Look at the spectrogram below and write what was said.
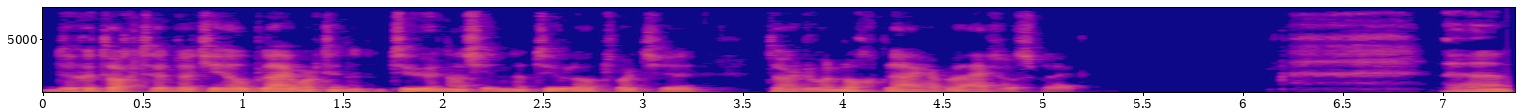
de gedachte hebt dat je heel blij wordt in de natuur. En als je in de natuur loopt, word je daardoor nog blijer, bij wijze van spreken. Uh,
